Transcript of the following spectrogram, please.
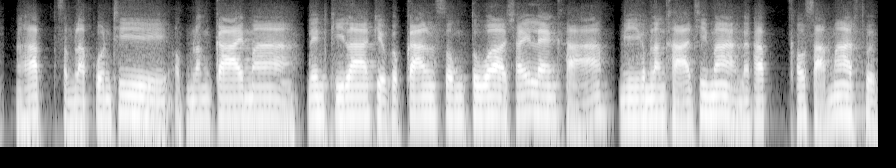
ๆนะครับสำหรับคนที่ออกกำลังกายมาเล่นกีฬาเกี่ยวกับการทรงตัวใช้แรงขา มีกำลังขาที่มากนะครับเขาสามารถฝึก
